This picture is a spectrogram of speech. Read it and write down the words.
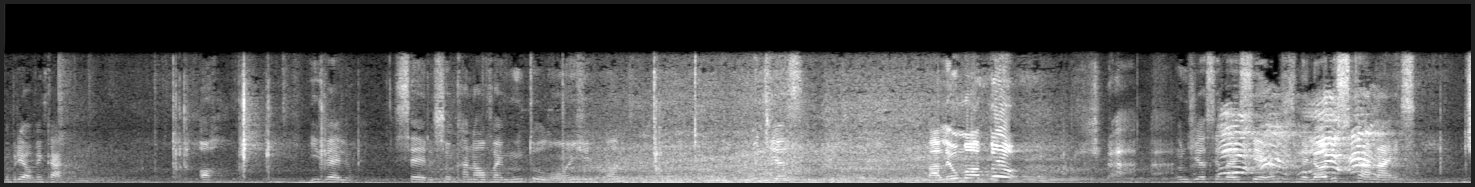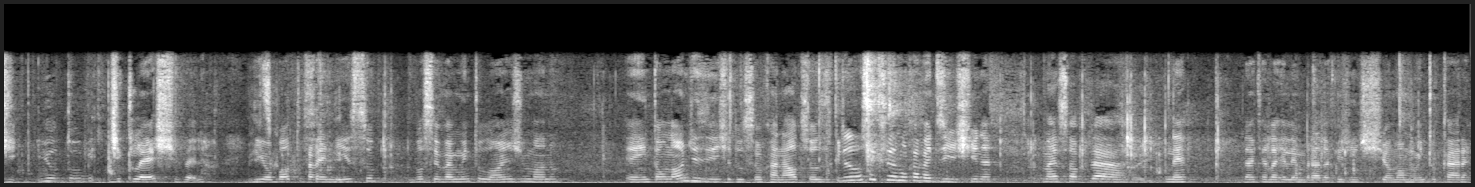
Gabriel, vem cá. Ó. E, velho, sério, seu canal vai muito longe, mano. Um dia. Valeu, moto! Um dia você vai ser um dos melhores canais de YouTube de Clash, velho. E eu boto fé nisso. Você vai muito longe, mano. É, então não desiste do seu canal, dos seus inscritos. Eu sei que você nunca vai desistir, né? Mas só pra, né, dar aquela relembrada que a gente chama muito, cara.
